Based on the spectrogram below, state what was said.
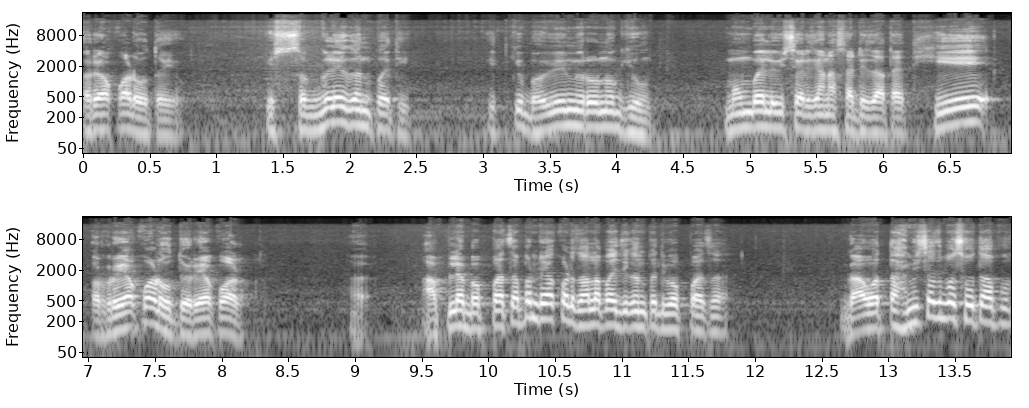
रेकॉर्ड होतो आहे हो. की सगळे गणपती. इतकी भव्य मिरवणूक घेऊन मुंबईला विसर्जनासाठी जात आहेत. हे रेकॉर्ड होतं रेकॉर्ड आपल्या बाप्पाचा पण रेकॉर्ड झाला पाहिजे गणपती बाप्पाचा. गावात तर हमेशाच बसवतो आपण.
